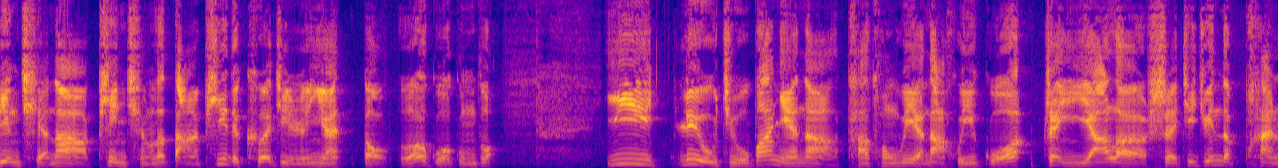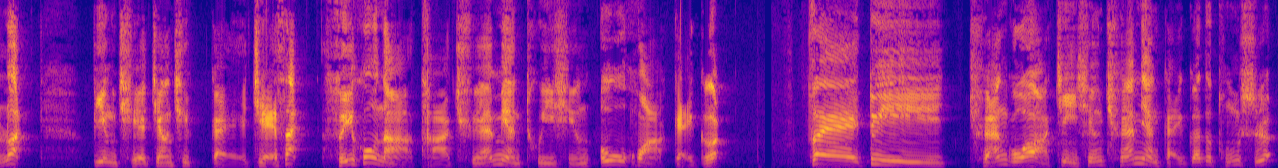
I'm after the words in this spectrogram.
并且呢，聘请了大批的科技人员到俄国工作。一六九八年呢，他从维也纳回国，镇压了射击军的叛乱，并且将其改解散。随后呢，他全面推行欧化改革，在对全国啊进行全面改革的同时。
